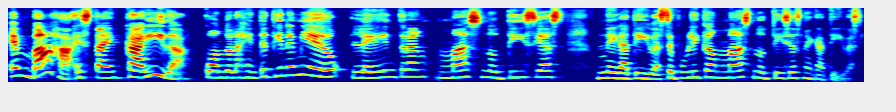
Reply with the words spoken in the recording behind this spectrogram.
en baja, está en caída. Cuando la gente tiene miedo, le entran más noticias negativas, se publican más noticias negativas.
